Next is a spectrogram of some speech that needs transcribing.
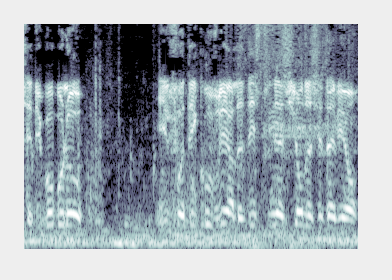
C'est du beau boulot. Il faut découvrir la destination de cet avion.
